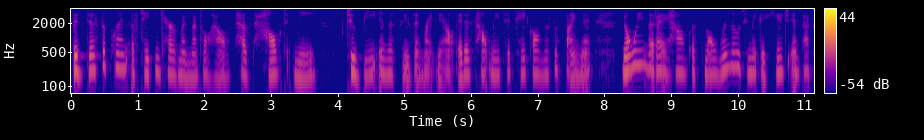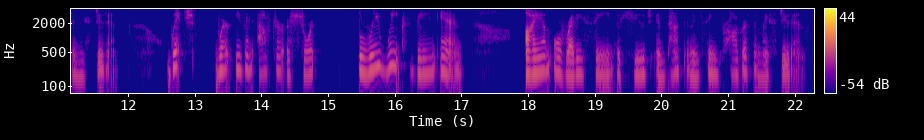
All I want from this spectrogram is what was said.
The discipline of taking care of my mental health has helped me to be in this season right now. It has helped me to take on this assignment, knowing that I have a small window to make a huge impact in these students, which, where even after a short three weeks being in, I am already seeing a huge impact and I'm seeing progress in my students.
